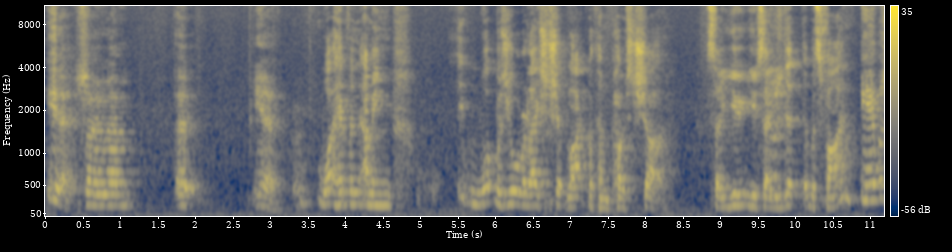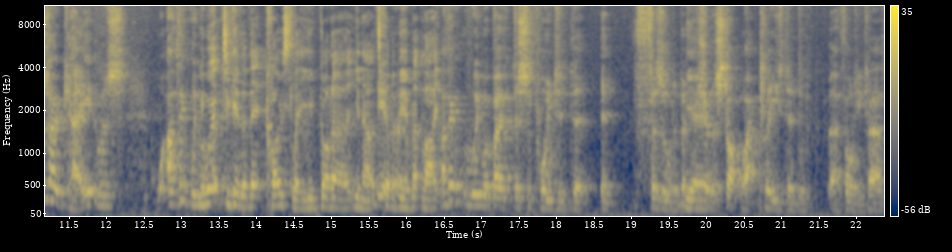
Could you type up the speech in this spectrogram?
yeah, so um, uh, yeah, What happened? I mean, what was your relationship like with him post show? So you, you say It was- you did it was fine. yeah, it was okay. It was. I think we You were work both- together that closely. You've got to you know it's Yeah, got to be a bit like I think we were both disappointed that it fizzled a bit. Yeah. We should have stopped like Cleese did with uh, Fawlty Towers.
